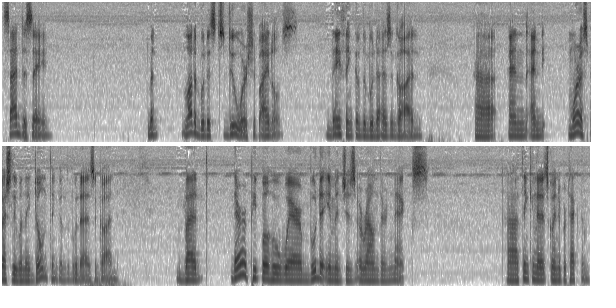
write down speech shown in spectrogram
Sad to say. But a lot of Buddhists do worship idols. They think of the Buddha as a god, uh, and and more especially when they don't think of the Buddha as a god. But there are people who wear Buddha images around their necks, uh, thinking that it's going to protect them.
